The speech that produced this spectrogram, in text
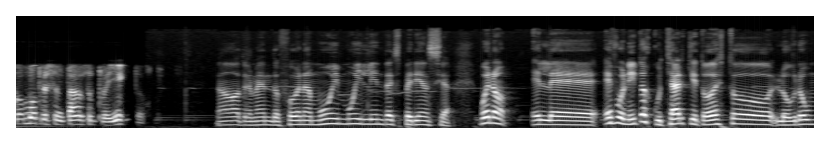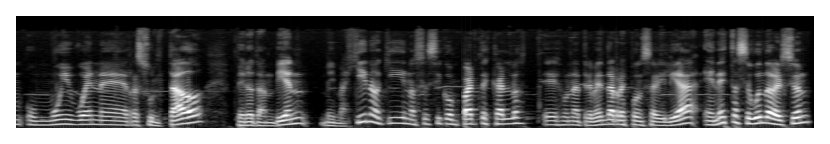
cómo presentaban sus proyectos. No, tremendo, fue una muy, muy linda experiencia. Bueno, eh, es bonito escuchar que todo esto logró un, muy buen eh, resultado, pero también me imagino aquí, no sé si compartes, Carlos, es una tremenda responsabilidad en esta segunda versión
